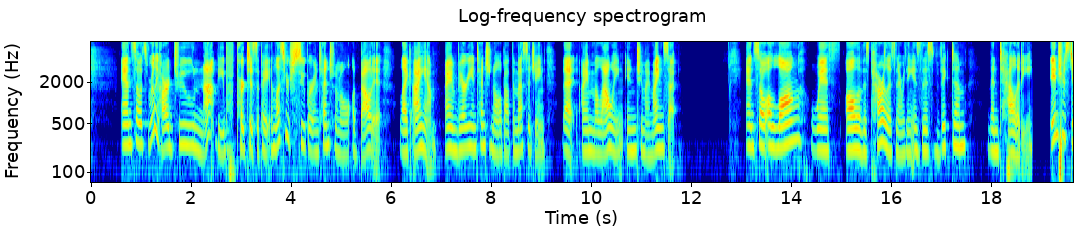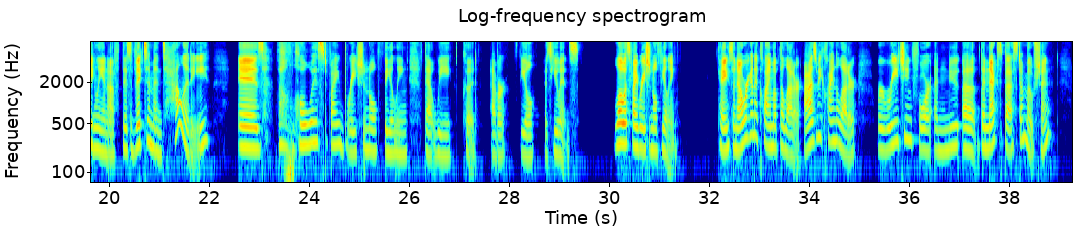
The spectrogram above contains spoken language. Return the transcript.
And so it's really hard to not be participate unless you're super intentional about it like I am. I am very intentional about the messaging that I'm allowing into my mindset. And so along with all of this powerless and everything is this victim mentality. Interestingly enough, this victim mentality is the lowest vibrational feeling that we could ever feel as humans lowest vibrational feeling. Okay, so now we're going to climb up the ladder. As we climb the ladder, we're reaching for a new, uh, the next best emotion.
